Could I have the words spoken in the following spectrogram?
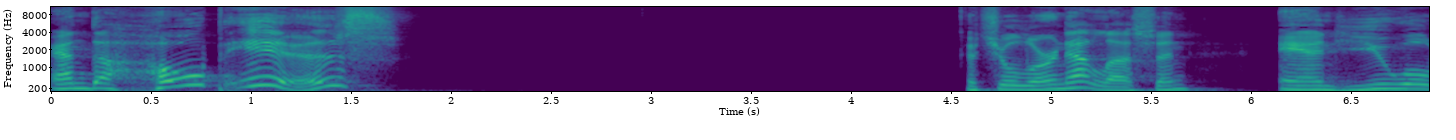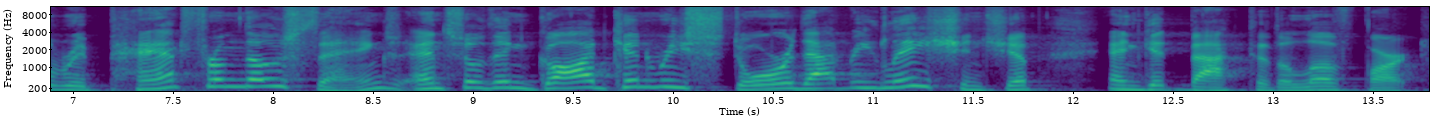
And the hope is that you'll learn that lesson and you will repent from those things. And so then God can restore that relationship and get back to the love part.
